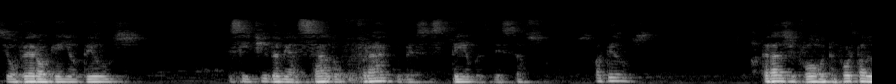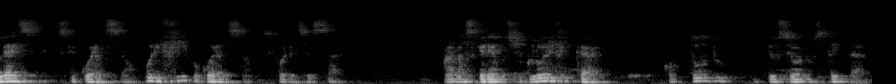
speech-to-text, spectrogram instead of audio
se houver alguém, ó Deus, se sentindo ameaçado ou fraco nesses temas, nesses assuntos, ó Deus, traz de volta, fortalece esse coração, purifica o coração, se for necessário. Mas nós queremos te glorificar com tudo o que o Senhor nos tem dado.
